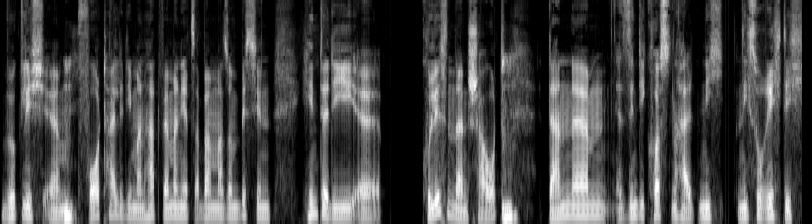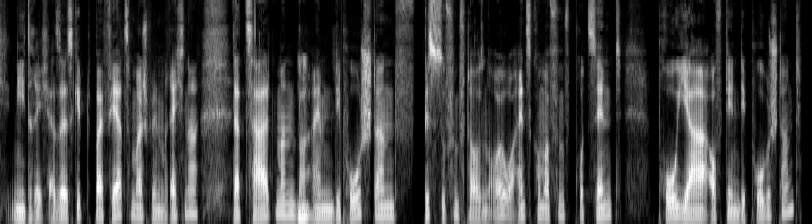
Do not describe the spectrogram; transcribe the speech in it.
wirklich ähm, hm. Vorteile, die man hat. Wenn man jetzt aber mal so ein bisschen hinter die äh, Kulissen dann schaut, hm. Dann ähm, sind die Kosten halt nicht, nicht so richtig niedrig. Also es gibt bei Fair zum Beispiel einen Rechner, da zahlt man bei einem Depotstand bis zu 5000 Euro 1,5 Prozent pro Jahr auf den Depotbestand.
